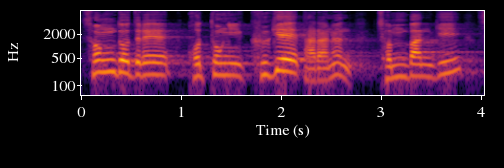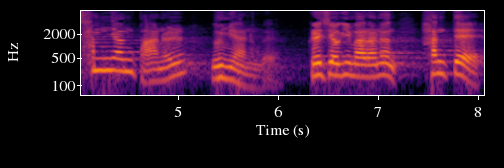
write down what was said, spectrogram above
성도들의 고통이 극에 달하는 전반기 3년 반을 의미하는 거예요. 그래서 여기 말하는 한때,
